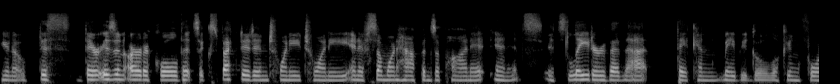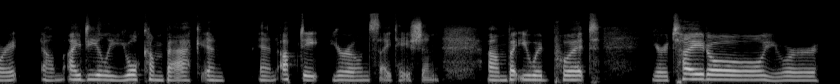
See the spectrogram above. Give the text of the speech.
you know, this there is an article that's expected in 2020, and if someone happens upon it and it's it's later than that, they can maybe go looking for it. Um, ideally, you'll come back and and update your own citation, um, but you would put your title, your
